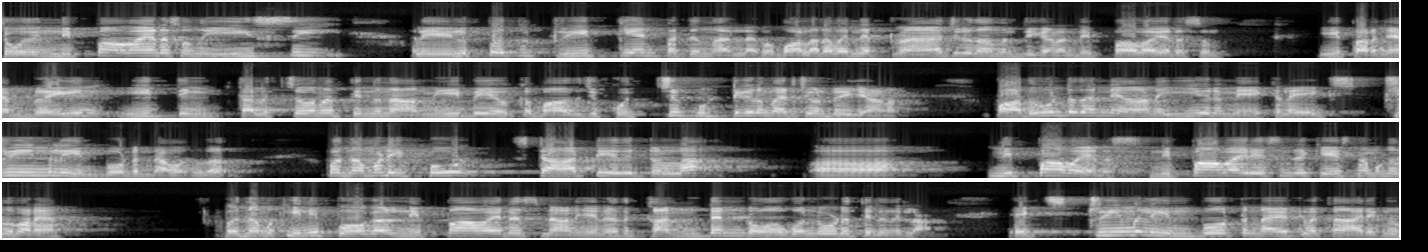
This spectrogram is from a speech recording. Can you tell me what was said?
ചോദ്യം നിപ്പ വൈറസ് ഒന്ന് ഈസി അല്ലെങ്കിൽ എളുപ്പത്തിൽ ട്രീറ്റ് ചെയ്യാൻ പറ്റുന്നതല്ല. അപ്പൊ വളരെ വലിയ ട്രാജഡി തന്നിരിക്കുകയാണ് നിപ്പ വൈറസും ഈ പറഞ്ഞ ബ്രെയിൻ ഈറ്റിംഗ് തലച്ചോറിനെ തിന്നുന്ന അമീബയൊക്കെ ബാധിച്ച് കൊച്ചു കുട്ടികൾ മരിച്ചുകൊണ്ടിരിക്കുകയാണ്. അപ്പൊ അതുകൊണ്ട് തന്നെയാണ് ഈ ഒരു മേഖല എക്സ്ട്രീംലി ഇമ്പോർട്ടന്റ് ആവുന്നത്. അപ്പൊ നമ്മൾ ഇപ്പോൾ സ്റ്റാർട്ട് ചെയ്തിട്ടുള്ള നിപ്പ വൈറസ് നിപ്പ വൈറസിന്റെ കേസ് നമുക്കൊന്ന് പറയാം. അപ്പൊ നമുക്ക് ഇനി പോകാൻ നിപ്പ വൈറസിലാണ് ഞാനത് കണ്ടന്റ് ഓവർലോഡ് തരുന്നില്ല. എക്സ്ട്രീമലി ഇമ്പോർട്ടന്റ് ആയിട്ടുള്ള കാര്യങ്ങൾ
